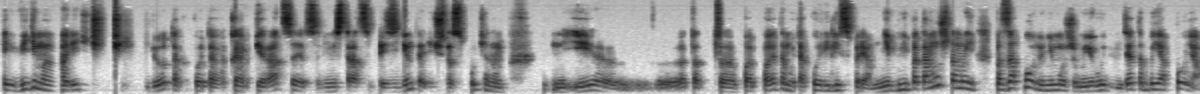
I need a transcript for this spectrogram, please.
видимо, речь идет о какой-то кооперации с администрацией президента лично с Путиным. И э, этот, поэтому такой релиз прям. Не, не потому, что мы по закону не можем ее выдвинуть, это бы я понял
